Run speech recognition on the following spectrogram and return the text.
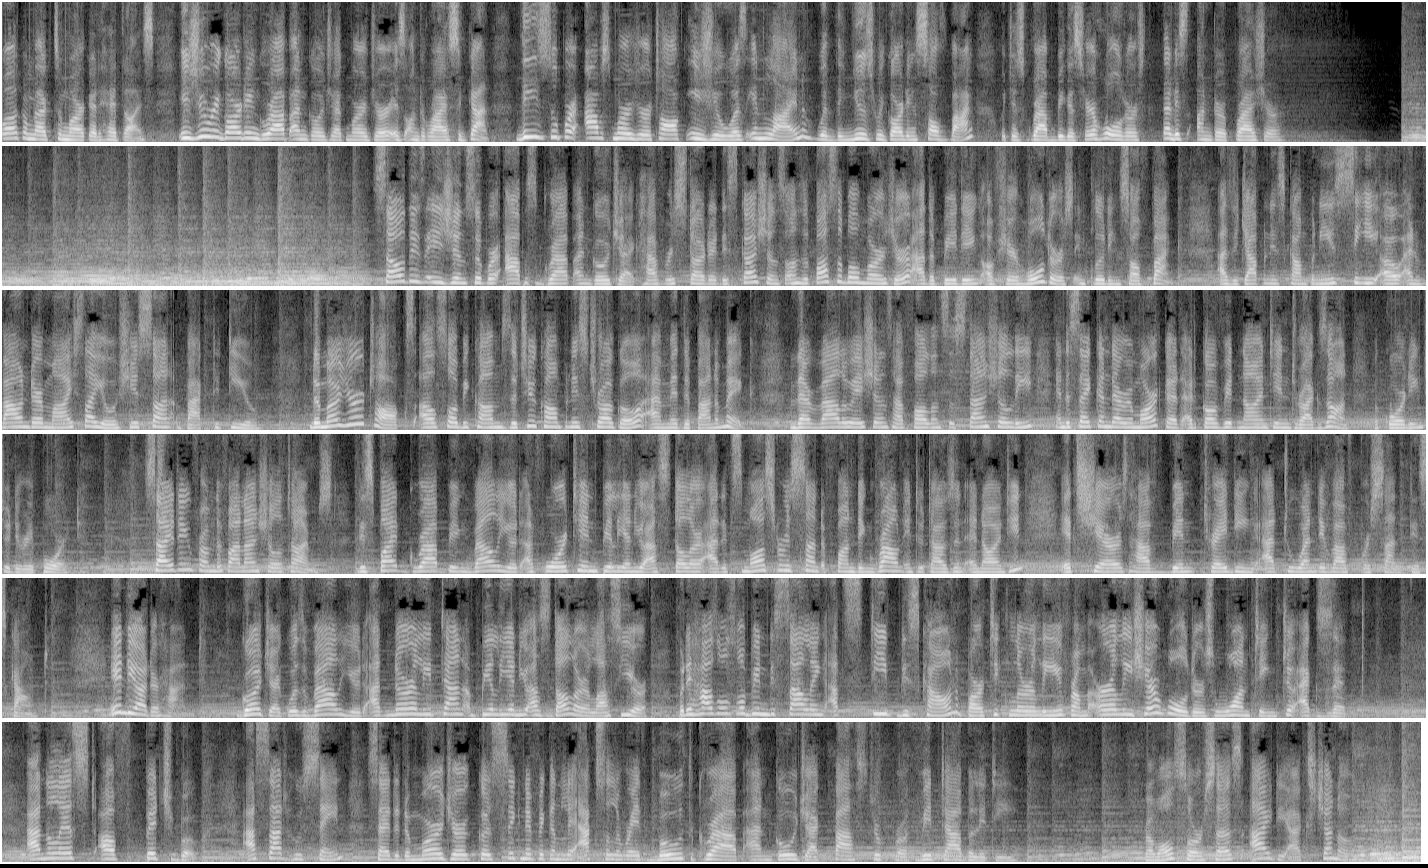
Welcome back to Market Headlines. Issue regarding Grab and Gojek merger is on the rise again. The super apps merger talk issue was in line with the news regarding SoftBank, which is Grab's biggest shareholders, that is under pressure. Southeast Asian super apps Grab and Gojek have restarted discussions on the possible merger at the bidding of shareholders, including SoftBank, as the Japanese company's CEO and founder Masayoshi Son backed the deal. The merger talks also becomes the two companies' struggle amid the pandemic. Their valuations have fallen substantially in the secondary market as COVID-19 drags on, according to the report. Citing from the Financial Times, despite Grab being valued at 14 billion US dollar at its most recent funding round in 2019, its shares have been trading at 25% discount. In the other hand, Gojek was valued at nearly 10 billion US dollar last year, but it has also been selling at steep discount, particularly from early shareholders wanting to exit. Analyst of PitchBook Asad Hussain said that the merger could significantly accelerate both Grab and Gojek path to profitability. From all sources, IDX channel.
